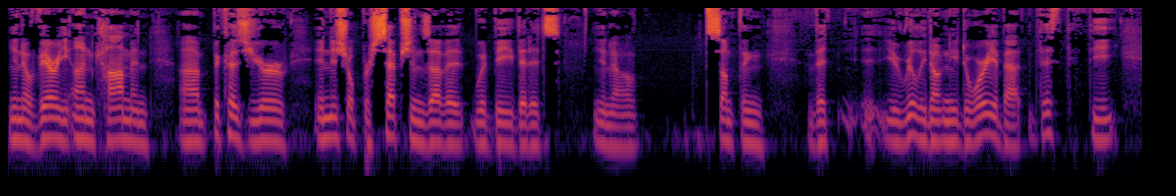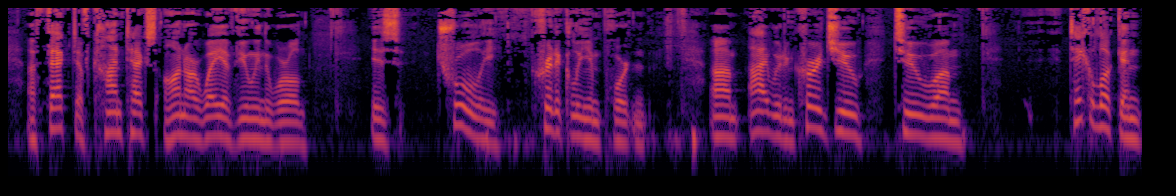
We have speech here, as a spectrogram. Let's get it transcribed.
you know very uncommon uh, because your initial perceptions of it would be that it's you know something that you really don't need to worry about. This the effect of context on our way of viewing the world is truly critically important. Um, I would encourage you to um, take a look and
